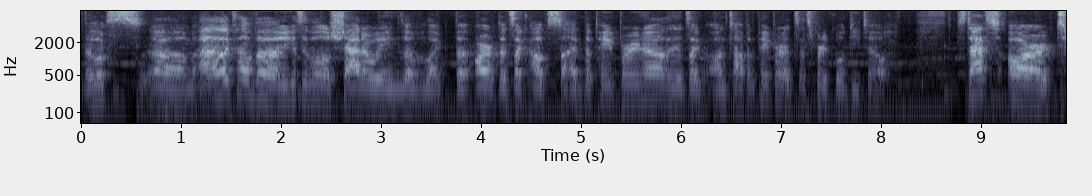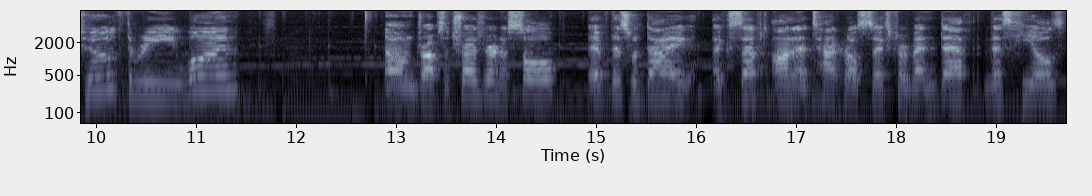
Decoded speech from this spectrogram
it looks. Um, I like how the you can see the little shadowings of like the art that's like outside the paper, you know, and it's like on top of the paper. It's it's pretty cool detail. Stats are two, three, one. Um, drops a treasure and a soul. If this would die, except on an attack roll 6, prevent death, this heals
